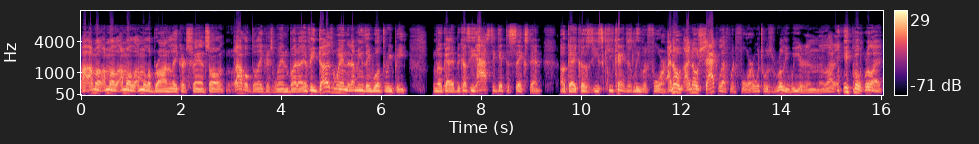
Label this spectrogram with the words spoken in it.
I'm a I'm a I'm a I'm a LeBron Lakers fan, so I hope the Lakers win. But uh, if he does win, then that means they will three-peat okay because he has to get to six then. Okay because he's he can't just leave with four. I know i know Shaq left with four which was really weird and a lot of people were like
